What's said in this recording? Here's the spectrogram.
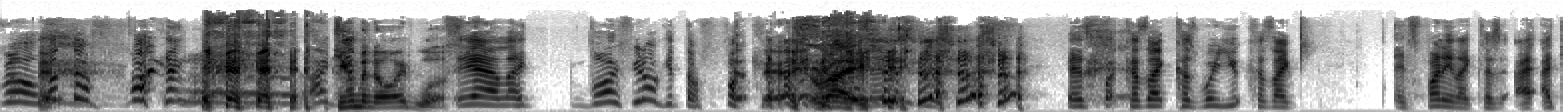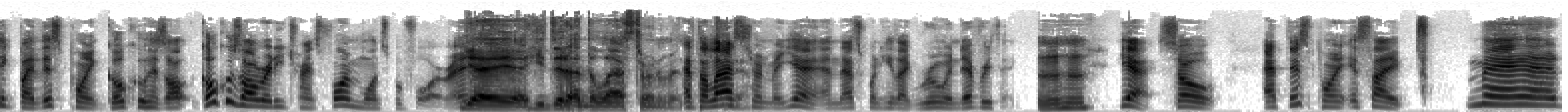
bro, what the fuck? Humanoid wolf. yeah, like, boy, if you don't get the fuck Right. it's because like because we're you because like it's funny like because I, I think by this point Goku has all Goku's already transformed once before, right? Yeah, yeah, yeah. He did it at the last tournament. At the last Yeah. tournament, yeah, and that's when he like ruined everything. hmm Yeah, so at this point, it's like, man,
